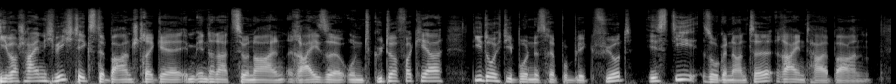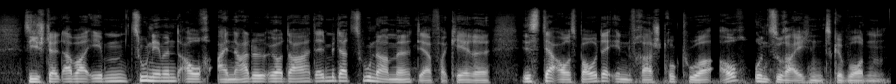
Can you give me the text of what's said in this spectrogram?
Die wahrscheinlich wichtigste Bahnstrecke im internationalen Reise- und Güterverkehr, die durch die Bundesrepublik führt, ist die sogenannte Rheintalbahn. Sie stellt aber eben zunehmend auch ein Nadelöhr dar, denn mit der Zunahme der Verkehre ist der Ausbau der Infrastruktur auch unzureichend geworden.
